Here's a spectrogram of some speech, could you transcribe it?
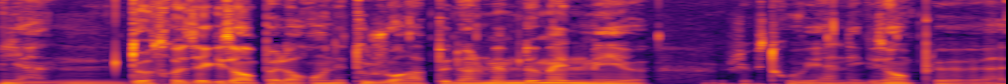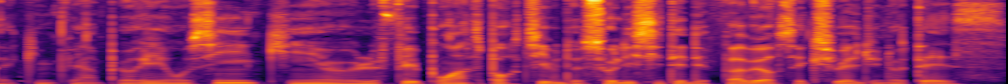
Il y a d'autres exemples, alors on est toujours un peu dans le même domaine, mais euh, je vais trouver un exemple euh, qui me fait un peu rire aussi, qui est euh, le fait pour un sportif de solliciter des faveurs sexuelles d'une hôtesse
